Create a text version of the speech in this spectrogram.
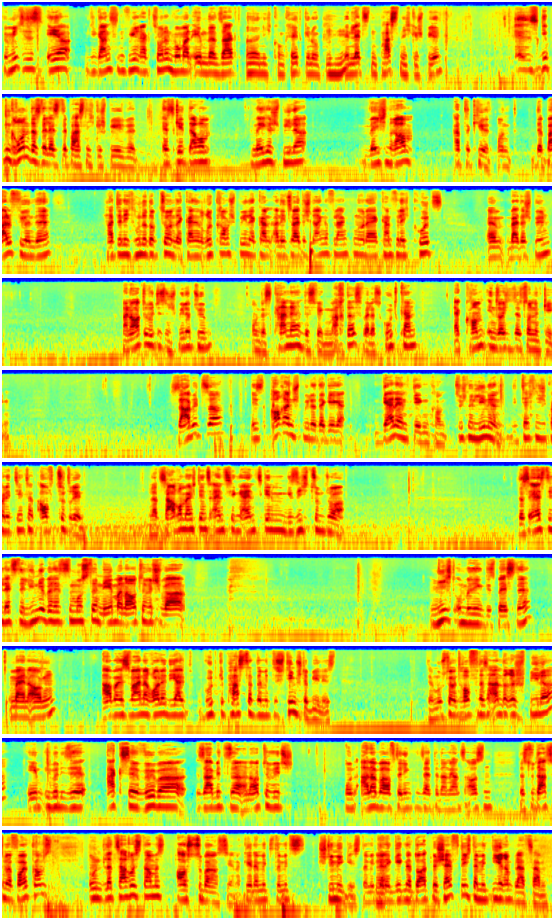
Für mich ist es eher die ganzen vielen Aktionen, wo man eben dann sagt, äh, nicht konkret genug, den letzten Pass nicht gespielt. Es gibt einen Grund, dass der letzte Pass nicht gespielt wird. Es geht darum, welcher Spieler welchen Raum attackiert. Und der Ballführende hatte nicht 100 Optionen. Er kann den Rückraum spielen, er kann an die zweite Stange flanken oder er kann vielleicht kurz ähm, weiterspielen. Arnautovic ist ein Spielertyp und das kann er, deswegen macht er es, weil er es gut kann. Er kommt in solchen Situationen entgegen. Sabitzer ist auch ein Spieler, der gerne entgegenkommt, zwischen den Linien die technische Qualität hat, aufzudrehen. Lazaro möchte ins 1 gegen 1 gehen mit dem Gesicht zum Tor. Dass er jetzt die letzte Linie besetzen musste, neben Arnautovic, war nicht unbedingt das Beste, in meinen Augen. Aber es war eine Rolle, die halt gut gepasst hat, damit das Team stabil ist. Dann musst du halt hoffen, dass andere Spieler eben über diese Achse Wöber, Sabitzer, Anautovic und Alaba auf der linken Seite dann ganz außen, dass du da zum Erfolg kommst. Und Lazaro ist damals auszubalancieren, okay, damit es stimmig ist, damit Ja. den Gegner dort beschäftigt, damit die ihren Platz haben.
